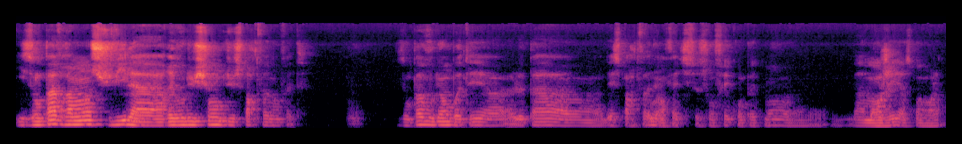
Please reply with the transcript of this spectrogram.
ils ont pas vraiment suivi la révolution du smartphone en fait. Ils n'ont pas voulu emboîter le pas des smartphones et en fait, ils se sont fait complètement bah, manger à ce moment-là.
